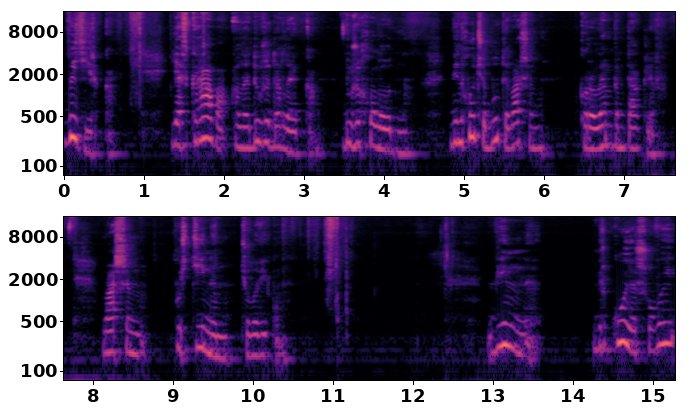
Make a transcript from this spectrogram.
Визірка. Яскрава, але дуже далека, дуже холодна. Він хоче бути вашим королем Пентаклів, вашим постійним чоловіком. Він міркує, що ви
